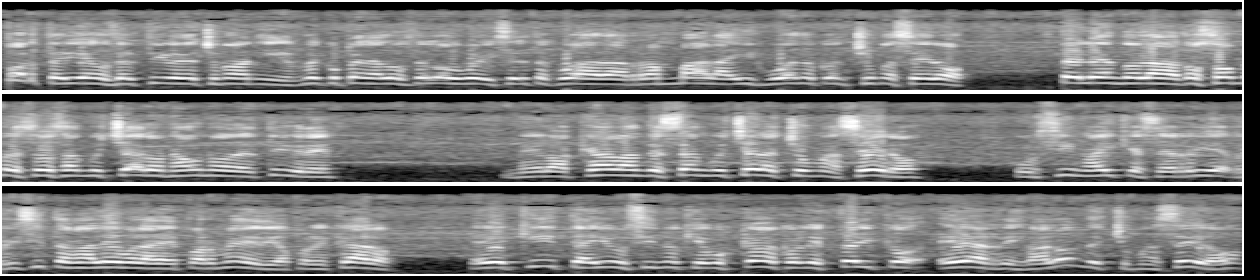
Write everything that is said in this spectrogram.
portería los del Tigre de Chumani. Recupera los de Ways en esta jugada. Rambala ahí jugando con Chumacero. Peleándola, dos hombres se lo sanguicharon a uno del Tigre. Me lo acaban de sanguichar a Chumacero. Ursino ahí que se ríe, risita malévola de por medio, porque claro, el quite ahí un sino que buscaba con el esférico era el resbalón de Chumacero.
